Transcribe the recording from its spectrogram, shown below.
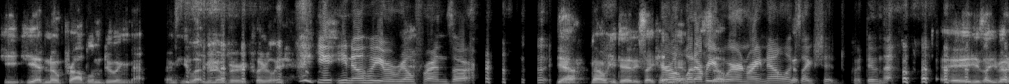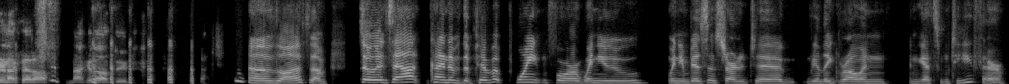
he he had no problem doing that. And he let me know very clearly. You, you know who your real friends are. Yeah no he did. He's like hey, girl man, whatever so, you're wearing right now. Looks yep. like shit quit doing that. He's like you better knock that off. Knock it off dude. That was awesome. So is that kind of the pivot point for when you when your business started to really grow and and get some teeth or?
